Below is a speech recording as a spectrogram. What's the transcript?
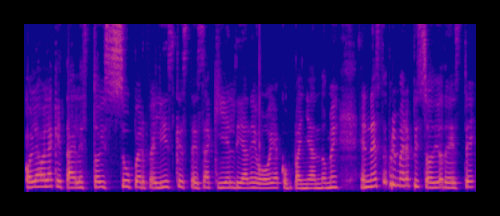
Hola, hola, ¿qué tal? Estoy súper feliz que estés aquí el día de hoy acompañándome en este primer episodio de este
